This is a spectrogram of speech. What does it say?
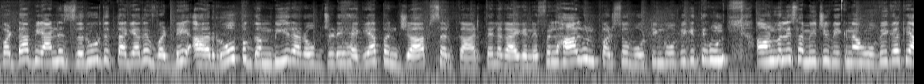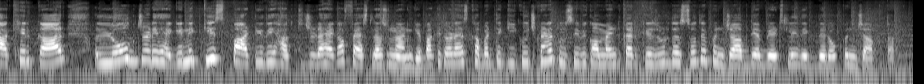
ਵੱਡਾ ਬਿਆਨ ਜ਼ਰੂਰ ਦਿੱਤਾ ਗਿਆ ਤੇ ਵੱਡੇ ਆਰੋਪ, ਗੰਭੀਰ ਆਰੋਪ ਜਿਹੜੇ ਹੈਗੇ ਆ ਪੰਜਾਬ ਸਰਕਾਰ ਤੇ ਲਗਾਏ ਗਏ ਨੇ। ਫਿਲਹਾਲ ਹੁਣ ਪਰਸੋਂ VOTING ਹੋਵੇਗੀ ਤੇ ਹੁਣ ਆਉਣ ਵਾਲੇ ਸਮੇਂ 'ਚ ਵੇਖਣਾ ਹੋਵੇਗਾ ਕਿ ਆਖਿਰਕਾਰ ਲੋਕ ਜਿਹੜੇ ਹੈਗੇ ਨੇ ਕਿਸ ਪਾਰਟੀ ਦੇ ਹੱਕ 'ਚ ਜਿਹੜਾ ਹੈਗਾ ਫੈਸਲਾ ਸੁਣਾਉਣਗੇ। ਬਾਕੀ ਤੁਹਾਡਾ ਇਸ ਖਬਰ ਤੇ ਕੀ ਕੁਝ ਕਹਿਣਾ, ਤੁਸੀਂ ਵੀ ਕਮੈਂਟ ਕਰਕੇ ਜ਼ਰੂਰ ਦੱਸੋ ਤੇ ਪੰਜਾਬ ਦੇ ਅਪਡੇਟਸ ਲਈ ਦੇਖਦੇ ਰਹੋ ਪੰਜਾਬ ਤੱਕ।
